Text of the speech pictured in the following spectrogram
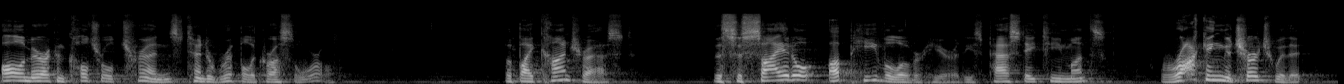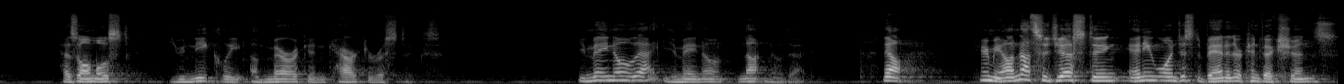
all American cultural trends tend to ripple across the world. But by contrast, the societal upheaval over here these past 18 months, rocking the church with it, has almost uniquely American characteristics. You may know that, you may know, not know that. Now, hear me, I'm not suggesting anyone just abandon their convictions.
